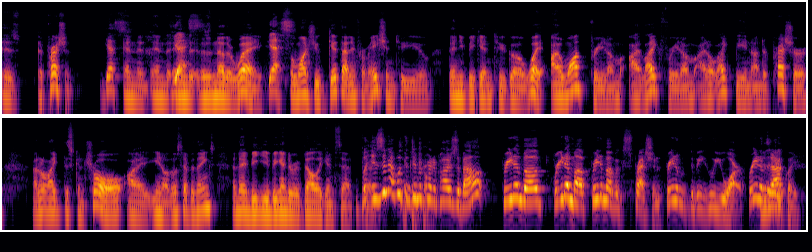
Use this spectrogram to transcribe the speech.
is oppression, yes. and and, and there's another way. yes. But once you get that information to you, then you begin to go, wait, I want freedom. I like freedom. I don't like being under pressure. I don't like this control. I, you know, those type of things. And then be, you begin to rebel against that. But that- isn't that what the the control. Democratic Party is about? Freedom of freedom of freedom of expression, freedom to be who you are, freedom exactly. to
